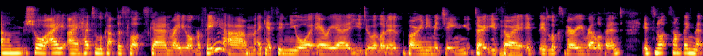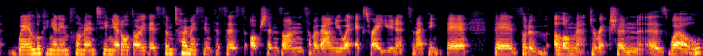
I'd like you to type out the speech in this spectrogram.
um, sure. I, I had to look up the slot scan radiography. Um, I guess in your area, you do a lot of bone imaging, don't you? So Mhm. it, it looks very relevant. It's not something that we're looking at implementing yet, although there's some tomosynthesis options on some of our newer X ray units, and I think they're they're sort of along that direction as well.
